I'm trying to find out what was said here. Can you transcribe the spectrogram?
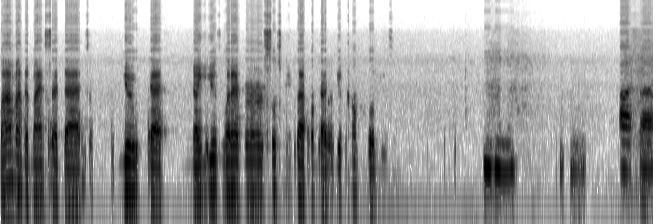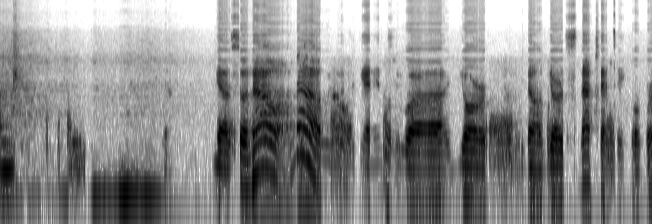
I'm on the mindset that you that you know you use whatever social media platform that you're comfortable using. Mm-hmm. Awesome. Yeah. So now now we're going to get into uh, your you know your Snapchat takeover.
